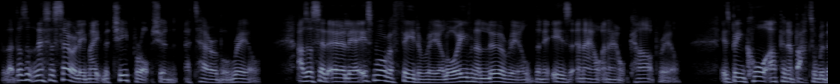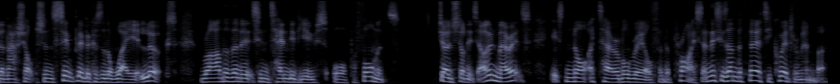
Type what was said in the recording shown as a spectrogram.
but that doesn't necessarily make the cheaper option a terrible reel. As I said earlier, it's more of a feeder reel or even a lure reel than it is an out and out carp reel. It's been caught up in a battle with the Nash option simply because of the way it looks, rather than its intended use or performance. Judged on its own merits, it's not a terrible reel for the price, and this is under 30 quid, remember.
